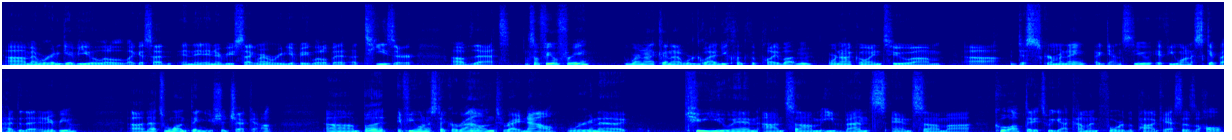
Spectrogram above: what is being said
Um, and we're going to give you a little, like I said, in the interview segment, we're going to give you a little bit, a teaser of that. So feel free. We're not gonna. We're glad you clicked the play button. We're not going to um, uh, discriminate against you if you want to skip ahead to that interview. Uh, that's one thing you should check out. Um, but if you want to stick around right now, we're gonna cue you in on some events and some uh, cool updates we got coming for the podcast as a whole.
